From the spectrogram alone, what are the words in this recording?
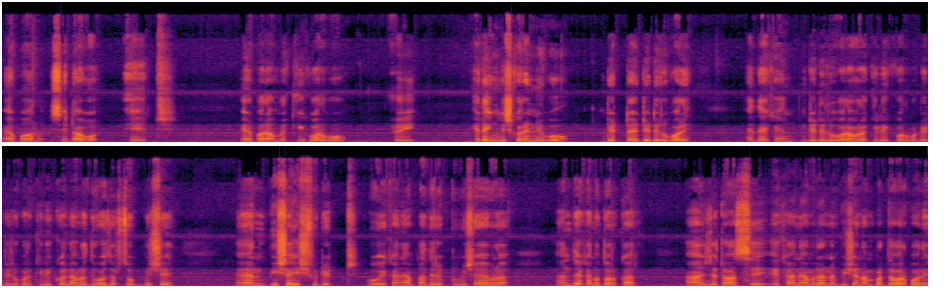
এরপর সে ডাবল এইট এরপর আমরা কি করব? এই এটা ইংলিশ করে নেব। ডেটটায় ডেটের উপরে। দেখেন ডেটের উপর আমরা ক্লিক করব। ডেটের উপরে ক্লিক করলে আমরা দু হাজার চব্বিশে অ্যান্ড ভিসা ইস্যু ডেট ও এখানে আপনাদের একটু বিষয় আমরা দেখানো দরকার। আর যেটা হচ্ছে, এখানে আমরা ভিসা নাম্বার দেওয়ার পরে,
